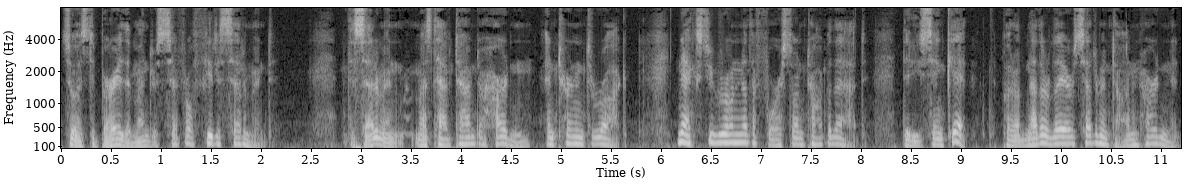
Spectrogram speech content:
so as to bury them under several feet of sediment. The sediment must have time to harden and turn into rock. Next, you grow another forest on top of that. Then you sink it, put another layer of sediment on and harden it.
